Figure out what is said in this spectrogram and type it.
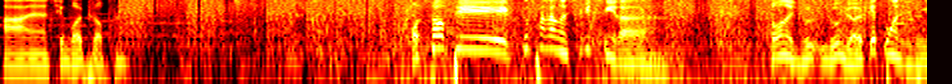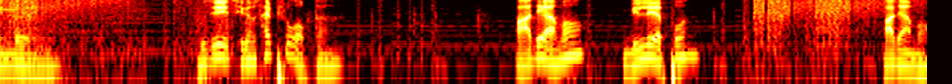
아 네, 지금 먹을 필요 없다. 어차피 끝판왕은 12층이라. 저거는 루, 룸 10개 동안 지속인데. 굳이 지금 살 필요가 없다 body armor melee weapon. body armor.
